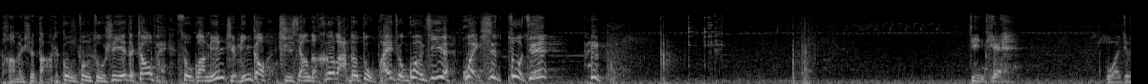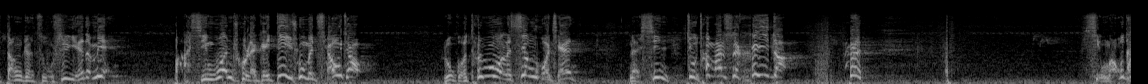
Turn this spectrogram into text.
他们是打着供奉祖师爷的招牌，搜刮民脂民膏，吃香的喝辣的，赌白酒，逛妓院，坏事做绝。哼！今天，我就当着祖师爷的面，把心剜出来给弟兄们瞧瞧。如果吞没了香火钱，那心就他妈是黑的。哼！姓毛的，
